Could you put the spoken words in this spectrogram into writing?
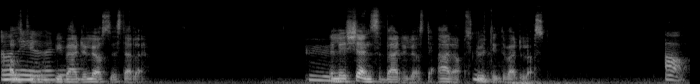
Ja, allting blir värdelöst istället. Mm. Eller känns värdelöst, det är absolut inte värdelöst. Ja.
